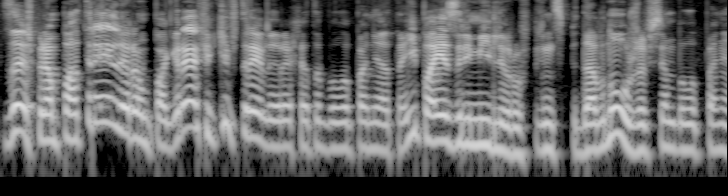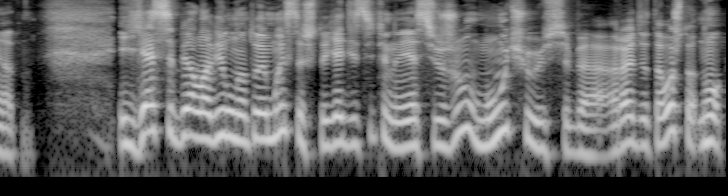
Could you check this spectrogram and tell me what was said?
Знаешь, прям по трейлерам, по графике в трейлерах это было понятно. И по Эзри Миллеру, в принципе, давно уже всем было понятно. И я себя ловил на той мысли, что я действительно, я сижу, мучаю себя ради того, что, ну,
